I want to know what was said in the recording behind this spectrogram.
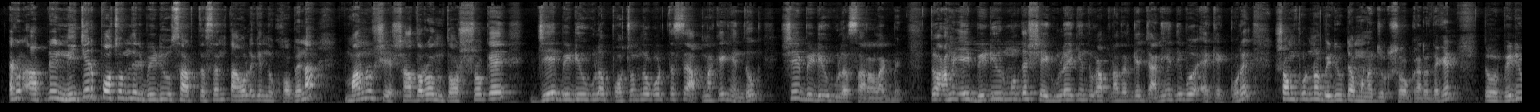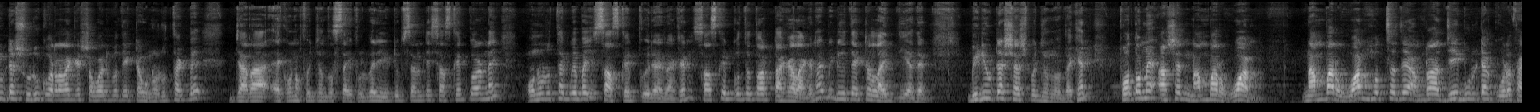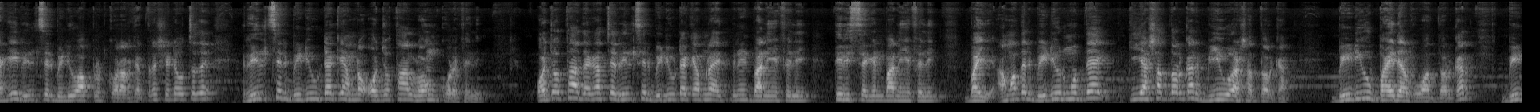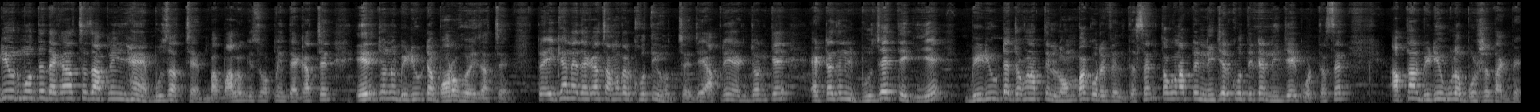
এখন আপনি নিজের পছন্দের ভিডিও ছাড়তেছেন, তাহলে কিন্তু হবে না। মানুষের সাধারণ দর্শকে যে ভিডিওগুলো পছন্দ করতেছে, আপনাকে কিন্তু সেই ভিডিওগুলো ছাড়া লাগবে। তো আমি এই ভিডিওর মধ্যে সেইগুলোই কিন্তু আপনাদেরকে জানিয়ে দিব এক এক করে। সম্পূর্ণ ভিডিওটা মনোযোগ সহকারে দেখেন। তো ভিডিওটা শুরু করার আগে সবার প্রতি একটা অনুরোধ থাকবে, যারা এখনও পর্যন্ত সাইফুল ভাই ইউটিউব চ্যানেলটি সাবস্ক্রাইব করেন নাই, অনুরোধ থাকবে ভাই সাবস্ক্রাইব করে রাখেন। সাবস্ক্রাইব করতে তো আর টাকা লাগে না ভিডিওতে একটা লাইক দিয়ে দেন। ভিডিওটা শেষ পর্যন্ত দেখেন। প্রথমে আসেন নাম্বার ওয়ান নাম্বার ওয়ান হচ্ছে যে আমরা যে ভুলটা করে থাকি রিলসের ভিডিও আপলোড করার ক্ষেত্রে, সেটা হচ্ছে যে রিলসের ভিডিওটাকে আমরা অযথা লং করে ফেলি। অযথা দেখাচ্ছে রিলসের ভিডিওটাকে আমরা এক মিনিট বানিয়ে ফেলি, তিরিশ সেকেন্ড বানিয়ে ফেলি। ভাই, আমাদের ভিডিওর মধ্যে কী আসার দরকার? ভিউ আসার দরকার। ভিডিও ভাইরাল হওয়ার দরকার। ভিডিওর মধ্যে দেখা যাচ্ছে যে আপনি হ্যাঁ বুঝাচ্ছেন বা ভালো কিছু আপনি দেখাচ্ছেন, এর জন্য ভিডিওটা বড় হয়ে যাচ্ছে। তো এইখানে দেখা যাচ্ছে আমাদের ক্ষতি হচ্ছে যে আপনি একজনকে একটা জিনিস বুঝাইতে গিয়ে ভিডিওটা যখন আপনি লম্বা করে ফেলতেছেন, তখন আপনি নিজের ক্ষতিটা নিজেই করতেছেন। আপনার ভিডিওগুলো বসে থাকবে।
